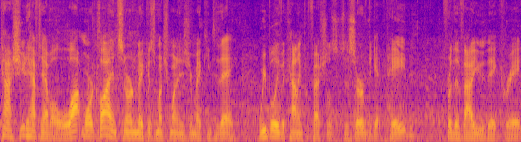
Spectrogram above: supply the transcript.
gosh, you'd have to have a lot more clients in order to make as much money as you're making today. We believe accounting professionals deserve to get paid for the value they create.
